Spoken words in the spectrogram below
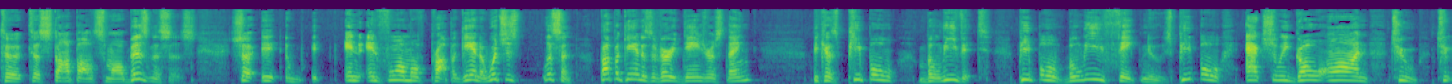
to to stomp out small businesses. So it, it in in form of propaganda, which is listen, propaganda is a very dangerous thing because people believe it. People believe fake news. People actually go on to to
